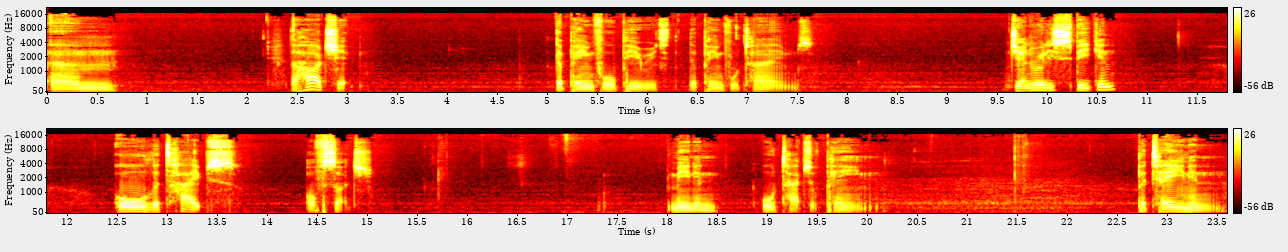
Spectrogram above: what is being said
um, the hardship, the painful periods, the painful times. Generally speaking, all the types of such, meaning all types of pain, pertaining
